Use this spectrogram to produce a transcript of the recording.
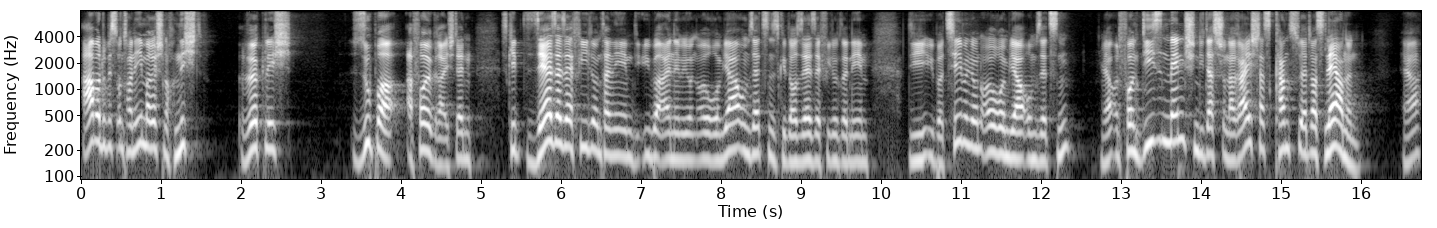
aber du bist unternehmerisch noch nicht wirklich super erfolgreich, denn es gibt sehr, sehr, sehr viele Unternehmen, die über eine Million Euro im Jahr umsetzen. Es gibt auch sehr, sehr viele Unternehmen, die über 10 Millionen Euro im Jahr umsetzen. Ja, und von diesen Menschen, die das schon erreicht hast, kannst du etwas lernen. Ja,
